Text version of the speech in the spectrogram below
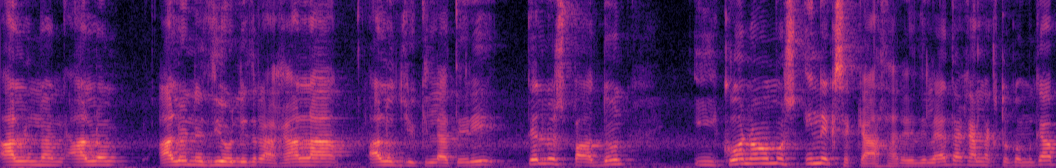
άλλο, άλλο, άλλο είναι 2 λίτρα γάλα, άλλο 2 κιλά τυρί. Τέλος πάντων, η εικόνα όμως είναι ξεκάθαρη. Δηλαδή τα γαλακτοκομικά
